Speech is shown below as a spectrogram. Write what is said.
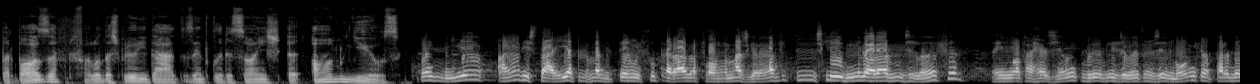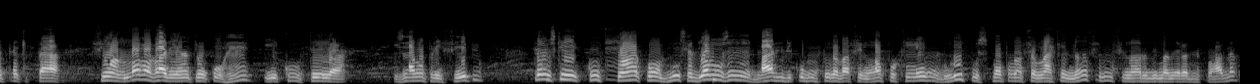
Barbosa falou das prioridades em declarações à ONU News. A pandemia ainda está aí, apesar de termos superado a forma mais grave. Temos que melhorar a vigilância em nossa região, inclusive a vigilância genômica, para detectar se uma nova variante ocorrer e contê-la já no princípio. Temos que continuar com a busca de homogeneidade de cobertura vacinal, porque grupos populacionais que não se vacinaram de maneira adequada.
